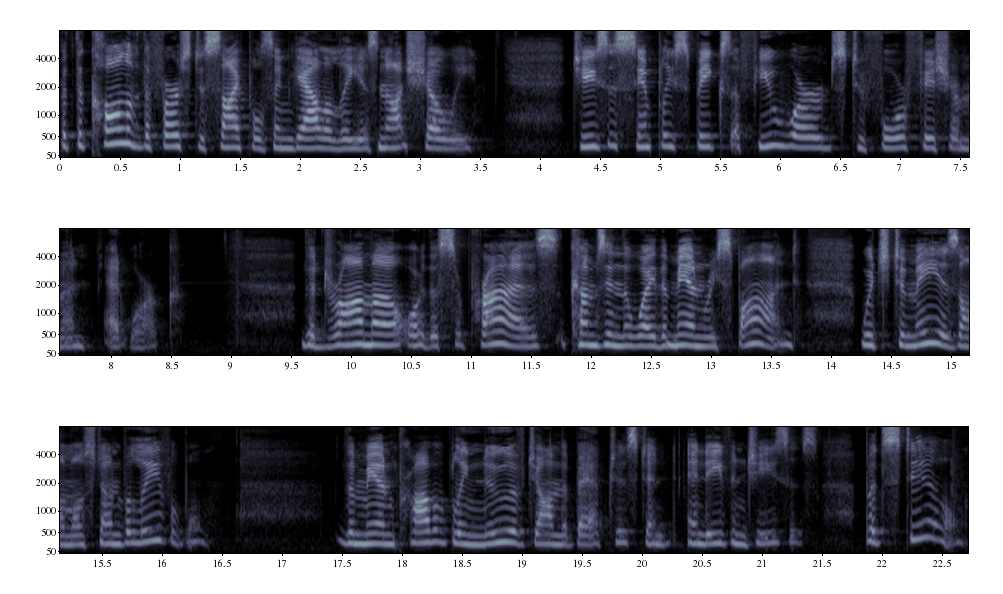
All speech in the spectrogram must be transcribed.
but the call of the first disciples in Galilee is not showy. Jesus simply speaks a few words to four fishermen at work. The drama or the surprise comes in the way the men respond, which to me is almost unbelievable. The men probably knew of John the Baptist and, and even Jesus, but still,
